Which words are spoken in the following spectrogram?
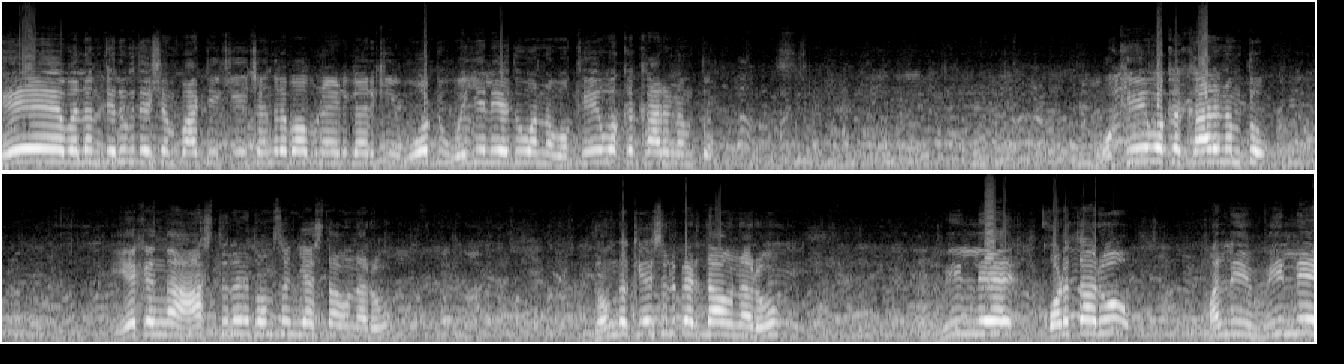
కేవలం తెలుగుదేశం పార్టీకి చంద్రబాబు నాయుడు గారికి ఓటు వేయలేదు అన్న ఒకే ఒక్క కారణంతో ఒకే ఒక కారణంతో ఏకంగా ఆస్తులను ధ్వంసం చేస్తూ ఉన్నారు. దొంగ కేసులు పెడతా ఉన్నారు. వీళ్ళే కొడతారు. మళ్ళీ వీళ్ళే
